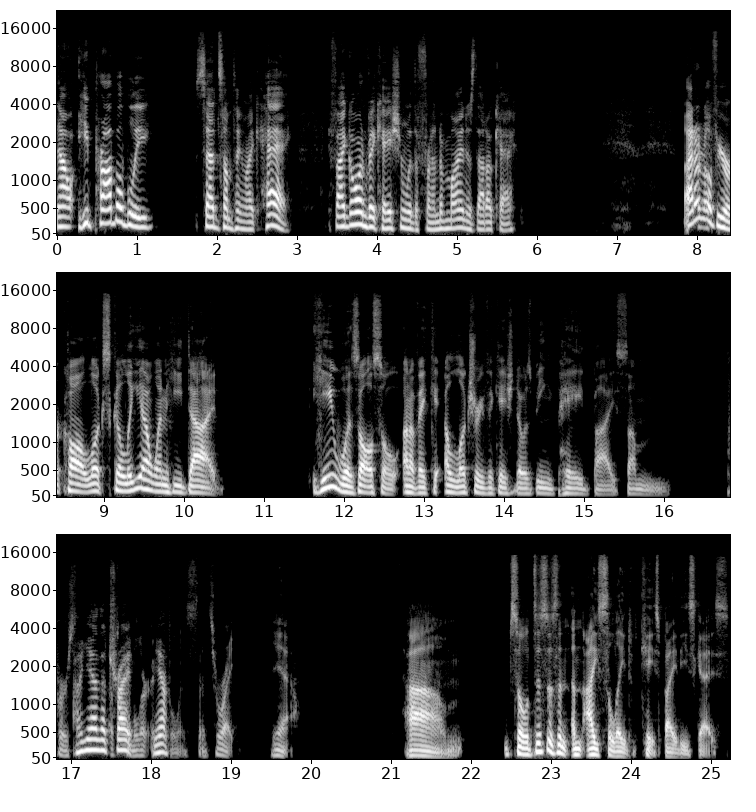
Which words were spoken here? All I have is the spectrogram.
Now, he probably said something like, Hey, if I go on vacation with a friend of mine, is that okay? I don't know if you recall. Look, Scalia, when he died, he was also on a vaca- a luxury vacation that was being paid by some oh, person. Oh, yeah, that's right. similar Yeah. influence. That's right. Yeah. Um. So this isn't an isolated case by these guys.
